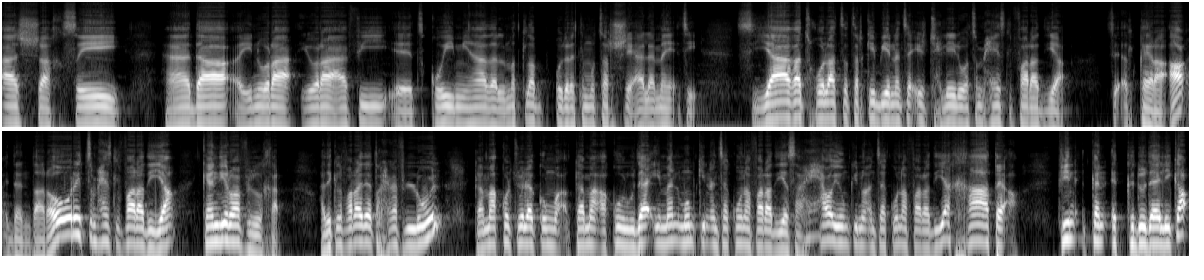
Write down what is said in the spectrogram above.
الشخصي. هذا يراعى, يراعى في آه، تقويم هذا المطلب قدرة المترشح على ما يأتي. صياغة خلاصة تركيبية نتائج التحليل وتمحيص الفرضية. القراءة. اذا ضروري تمحيص الفرضية. كنديروها في الآخر. هذيك الفرضية طرحناها في الأول. كما قلت لكم كما أقول دائما ممكن أن تكون فرضية صحيحة ويمكن أن تكون فرضية خاطئة. فين كنأكدوا ذلك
